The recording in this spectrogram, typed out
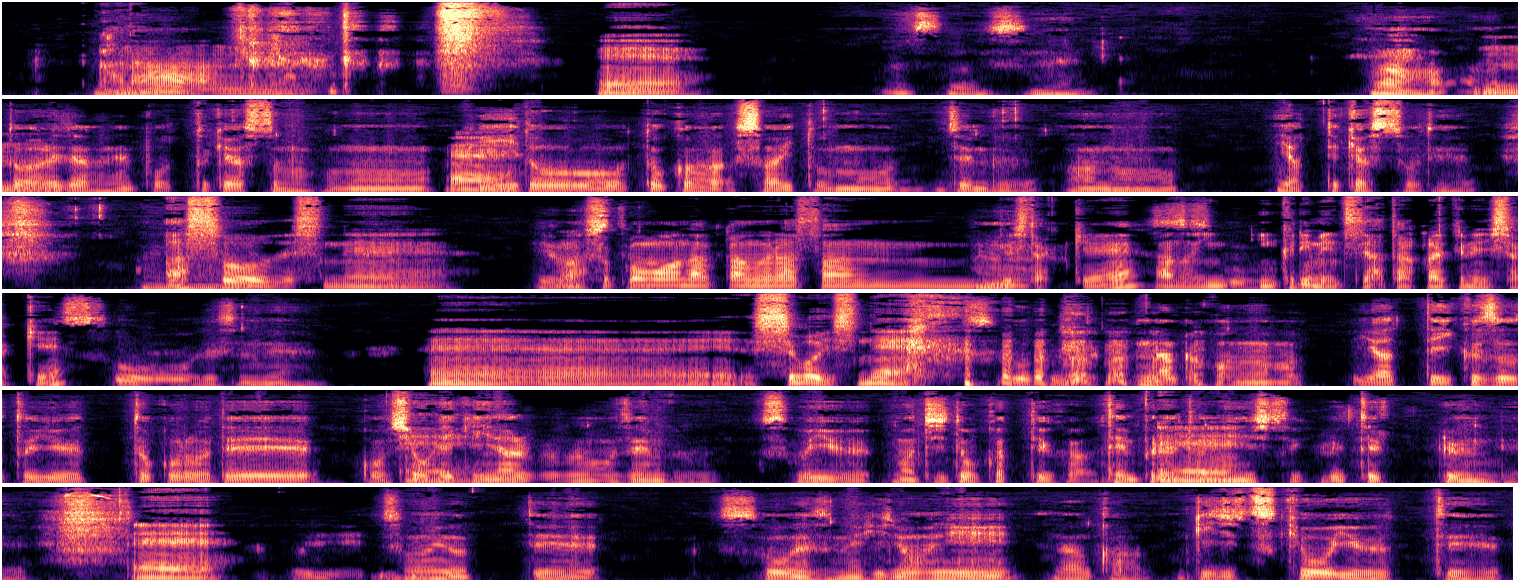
かな。うん えうん、そうですね。まあ、うんあとあれだよね、ポッドキャストのこの、フええィードとかサイトも全部、あの、やってキャストで。えあ、そうう。ですね。やまあ、そこも中村さんでしたっけ、あのインインクリメンツで働かれてるんでしたっけ？そうですね。えー、すごいですね。すごく、なんかこの、やっていくぞというところで、こう、障壁になる部分を全部、そういう、まあ自動化っていうか、テンプレートにしてくれてるんで、えそういうのって、そうですね、非常になんか技術共有って、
